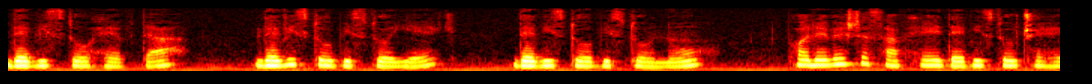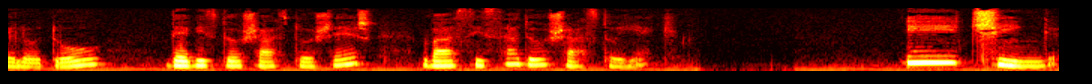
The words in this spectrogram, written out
217 221 229 پانوشت صفحه 242 266 و 361 ای چینگ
